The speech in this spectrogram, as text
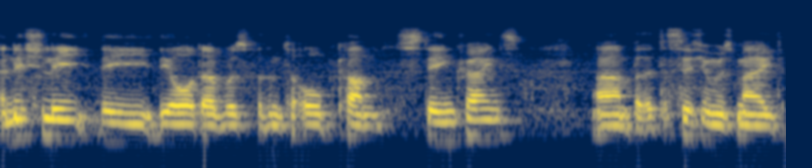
initially the, the order was for them to all become steam cranes, um, but the decision was made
